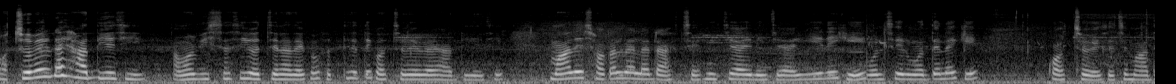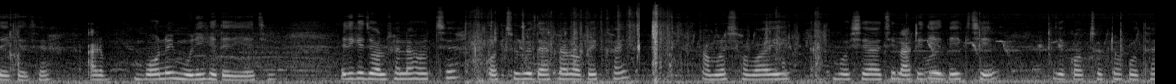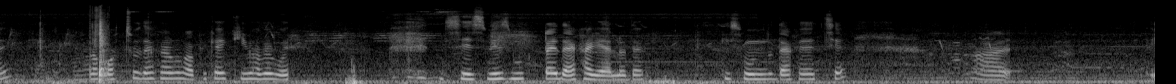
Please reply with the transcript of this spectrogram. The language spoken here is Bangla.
কচ্ছপের গায়ে হাত দিয়েছি। আমার বিশ্বাসই হচ্ছে না, দেখো, সত্যি সত্যি কচ্ছপের গায়ে হাত দিয়েছি। মা মাদের সকালবেলা ডাকছে, নিচে আয় নিচে আয়। গিয়ে দেখি, বলছে এর মধ্যে নাকি কচ্ছপ এসেছে, মা দেখেছে। আর বোন ওই মুড়ি খেতে দিয়েছে। এদিকে জল ফেলা হচ্ছে, কচ্ছপে দেখার অপেক্ষায়। আমরা সবাই বসে আছি, লাঠি দিয়ে দেখছে যে কচ্ছপটা কোথায়। আমরা কচ্ছপ দেখার অপেক্ষায় কীভাবে শেষমেশ মুখটাই দেখা গেল, দেখ। কি সুন্দর দেখা যাচ্ছে। আর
